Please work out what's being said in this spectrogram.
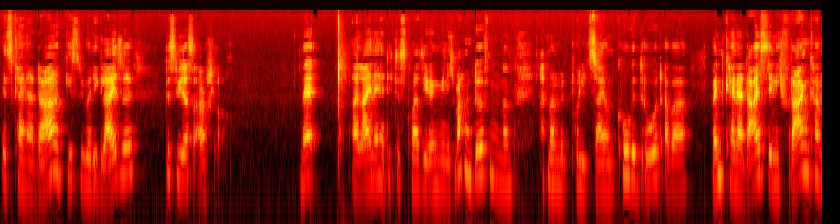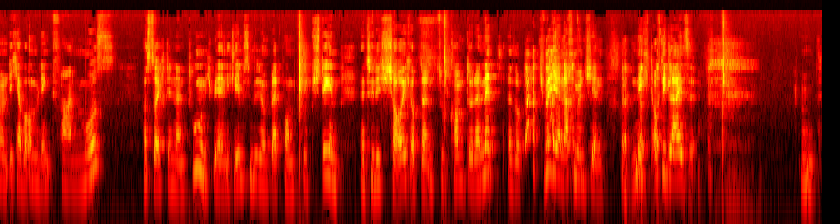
Ist keiner da, gehst du über die Gleise, bist wie das Arschloch. Ne, alleine hätte ich das quasi irgendwie nicht machen dürfen und dann hat man mit Polizei und Co. gedroht, aber wenn keiner da ist, den ich fragen kann und ich aber unbedingt fahren muss, was soll ich denn dann tun? Ich bin ja nicht lebensmüde und bleib vorm Zug stehen. Natürlich schaue ich, ob da ein Zug kommt oder nicht. Also, ich will ja nach München und nicht auf die Gleise. Und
